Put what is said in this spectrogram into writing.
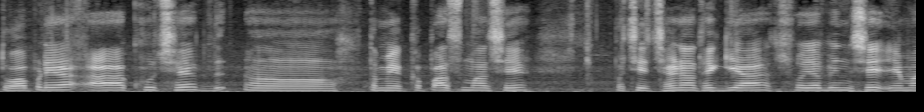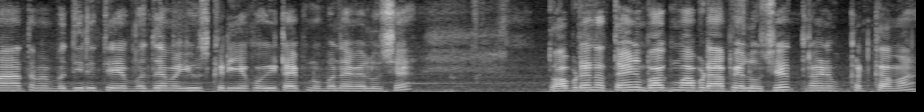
તો આપણે આ આખું છે તમે કપાસમાં છે, પછી છણા થઈ ગયા, સોયાબીન છે, એમાં તમે બધી રીતે બધામાં યુઝ કરીએ, કોઈ ટાઈપનું બનાવેલું છે. તો આપણે એના ત્રણ ભાગમાં આપણે આપેલું છે, ત્રણ કટકામાં.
